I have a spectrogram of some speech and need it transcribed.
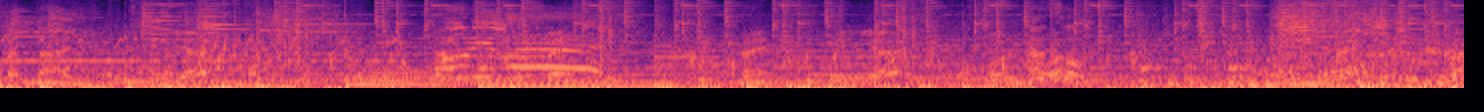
Battaglia! Yeah? Tony Lane! Yeah? One, That's all. Super,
